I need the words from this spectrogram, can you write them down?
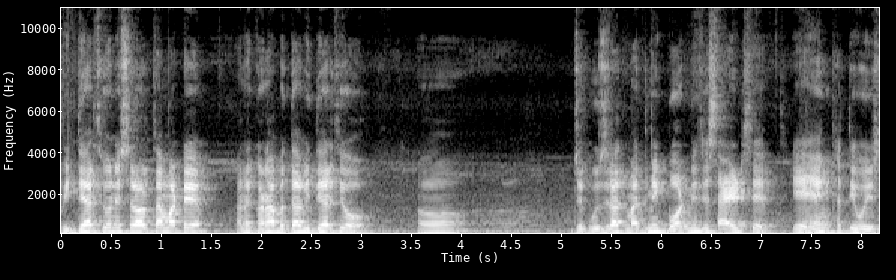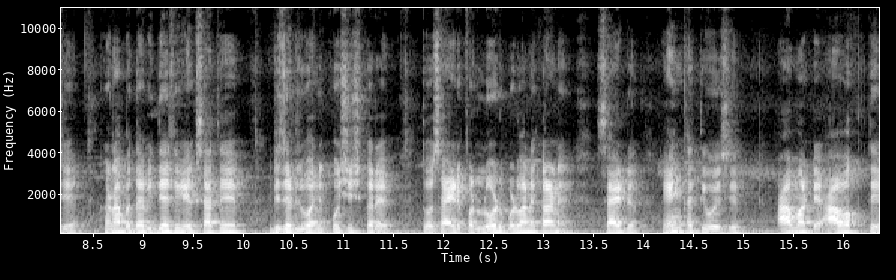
વિદ્યાર્થીઓની સરળતા માટે અને ઘણા બધા વિદ્યાર્થીઓ જે ગુજરાત માધ્યમિક બોર્ડની જે સાઇડ છે, એ હેંગ થતી હોય છે. ઘણા બધા વિદ્યાર્થીઓ એકસાથે રિઝલ્ટ જોવાની કોશિશ કરે તો સાઇડ પર લોડ પડવાને કારણે સાઇડ હેંગ થતી હોય છે. આ માટે આ વખતે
